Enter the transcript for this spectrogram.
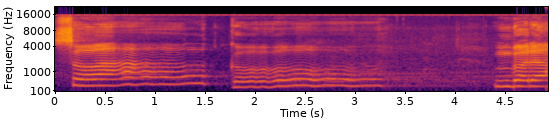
So I'll go, but I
